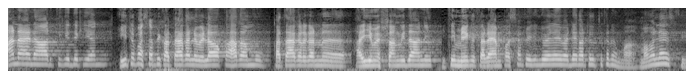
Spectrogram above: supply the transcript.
ආනායන ආර්ථිකයේද කියන්නේ. ඊට පස්සේ අපි කතා කරලා වෙලාවක් අහගමු. කතා කරගන්න IMF සංවිධානයේ. ඉතින් මේක කරාන් පස්සේ අපි එකඟ වෙලා වැඩ කටයුතු කරමු. මම ලෑස්ති.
